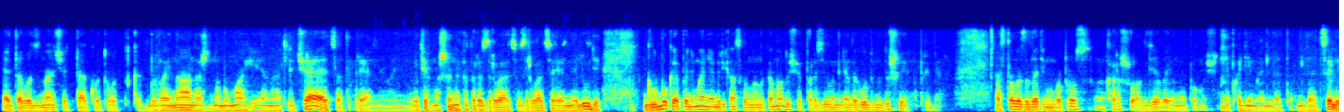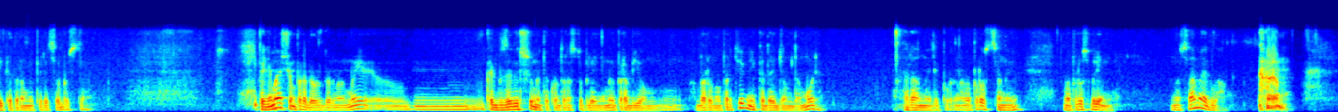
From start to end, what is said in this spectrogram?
это вот значит так вот, вот как бы война, она же на бумаге, она отличается от реальной войны. В этих машинах, которые взрываются, взрываются реальные люди. Глубокое понимание американского главнокомандующего поразило меня до глубины души, например. Осталось задать ему вопрос, хорошо, а где военная помощь, необходимая для, для целей, которые мы перед собой ставим? Понимаешь, чем парадокс, дурной? Мы как бы завершим это контрнаступление, мы пробьем оборону противника, дойдем до моря, рано или поздно. Вопрос цены, вопрос времени. Но самое главное,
